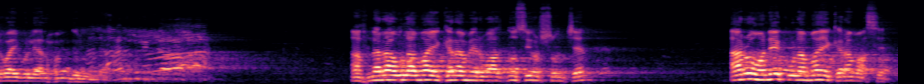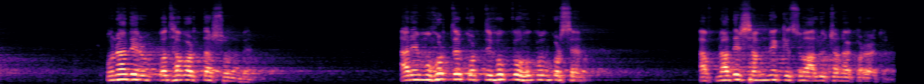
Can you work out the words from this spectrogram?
সবাই বলে আলহামদুলিল্লাহ। আপনারা উলামা একরামের ওয়াজ নসিহত শুনছেন। আরও অনেক উলামা কেরাম আছেন। ওনাদের কথাবার্তা শুনবেন। আর এই মুহূর্তে কর্তৃপক্ষ হুকুম করছেন আপনাদের সামনে কিছু আলোচনা করার জন্য।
